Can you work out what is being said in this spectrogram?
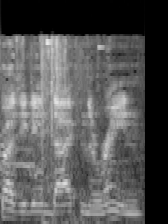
surprised he didn't die from the rain.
